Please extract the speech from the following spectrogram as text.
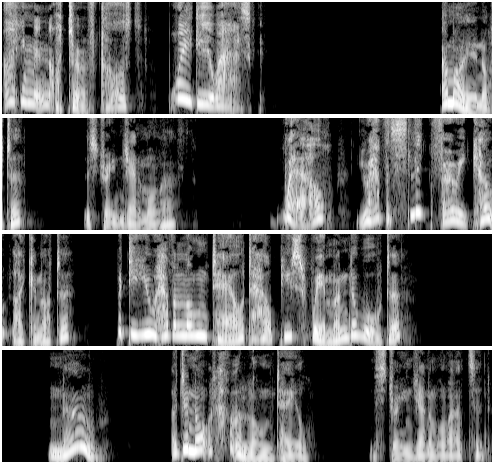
I'm an otter, of course. Why do you ask? Am I an otter? The strange animal asked. Well, you have a slick furry coat like an otter, but do you have a long tail to help you swim under water? No, I do not have a long tail, the strange animal answered.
